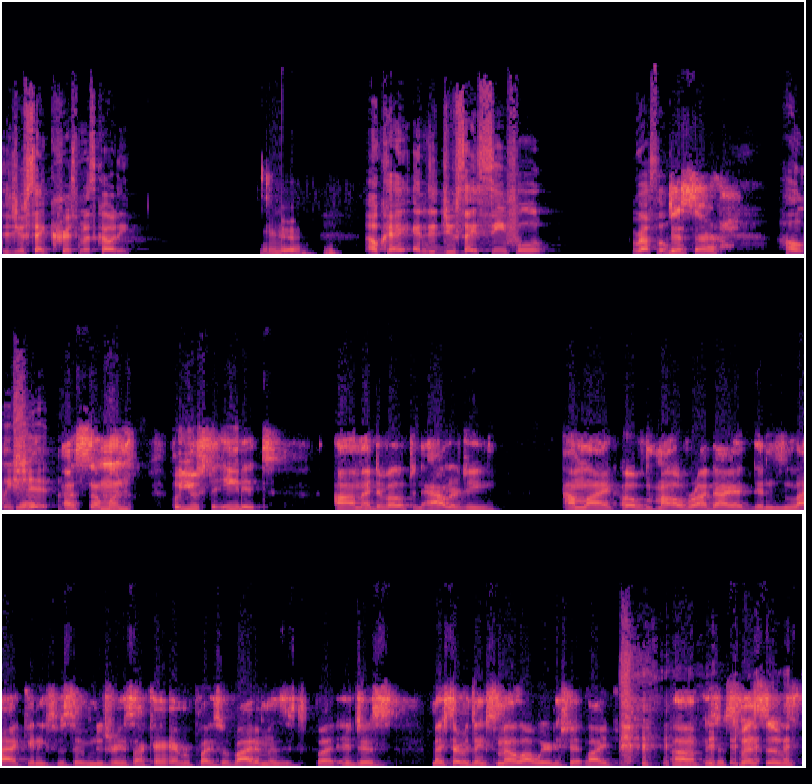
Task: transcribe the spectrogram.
Did you say Christmas, Cody? Yeah. Okay, and did you say seafood, Russell? Yes, sir. Holy Yep. shit! As someone who used to eat it um, and developed an allergy, I'm like, oh, my overall diet didn't lack any specific nutrients. I can't replace with vitamins, but it just makes everything smell all weird and shit. Like, um, it's expensive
